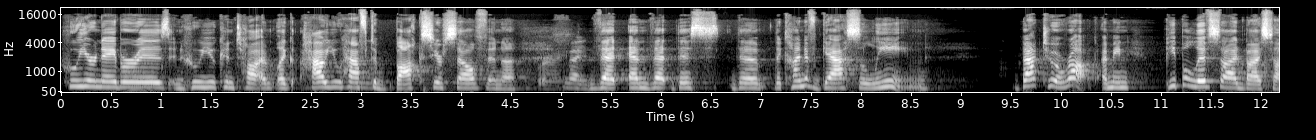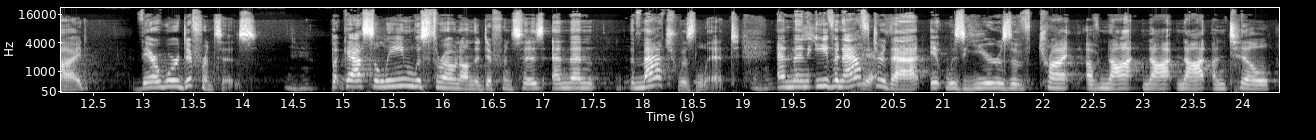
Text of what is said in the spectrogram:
who your neighbor is and who you can talk like how you have to mm-hmm. box yourself in a Right. that and that this the the kind of gasoline back to Iraq. I mean, people live side by side. There were differences. Mm-hmm. But gasoline was thrown on the differences, and then the match was lit. Mm-hmm. And then even after Yes. that, it was years of trying of not, not, not until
